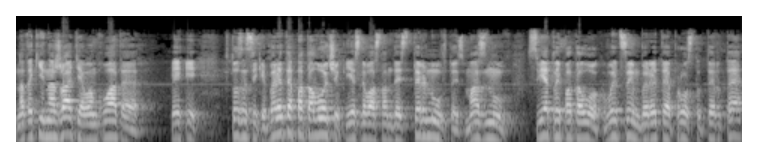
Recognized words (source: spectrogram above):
на такі нажаття вам хватає. Хто за скільки? Берете потолочок, якщо вас там десь тернув, тобто мазнув, світлий потолок, ви цим берете, просто терте,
